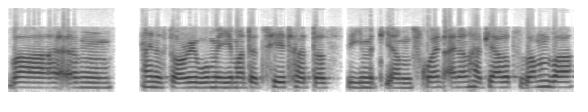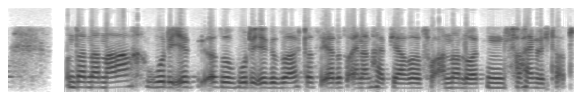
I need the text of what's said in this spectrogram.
war ähm, eine Story, wo mir jemand erzählt hat, dass sie mit ihrem Freund eineinhalb Jahre zusammen war und dann danach wurde ihr, also wurde ihr gesagt, dass er das eineinhalb Jahre vor anderen Leuten verheimlicht hat.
